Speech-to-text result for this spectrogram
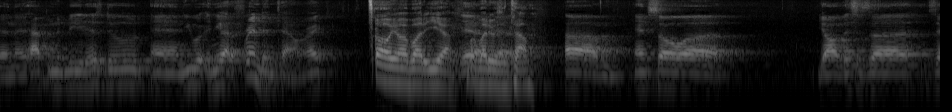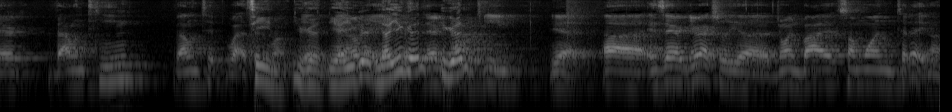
and it happened to be this dude, and you were, and you had a friend in town, right? Oh yeah, my buddy. Yeah, Yeah, my buddy was in town. Um, and so, uh, y'all, this is uh, Zarek Valentin. Valentine. Well, I said it Teen. You're good. Yeah, you're good. No, you're good. You're good. Valentine. Yeah. Uh, and Zarek, you're actually uh, joined by someone today, huh?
